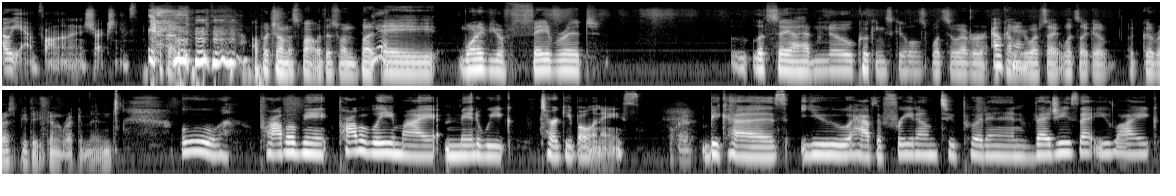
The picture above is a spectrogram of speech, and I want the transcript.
oh yeah, I'm following on instructions. okay. I'll put you on the spot with this one. But yeah. a one of your favorite. Let's say I have no cooking skills whatsoever. I okay. come to your website. What's like a, a good recipe that you're gonna recommend? Ooh, probably probably my midweek turkey bolognese. Okay. Because you have the freedom to put in veggies that you like,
